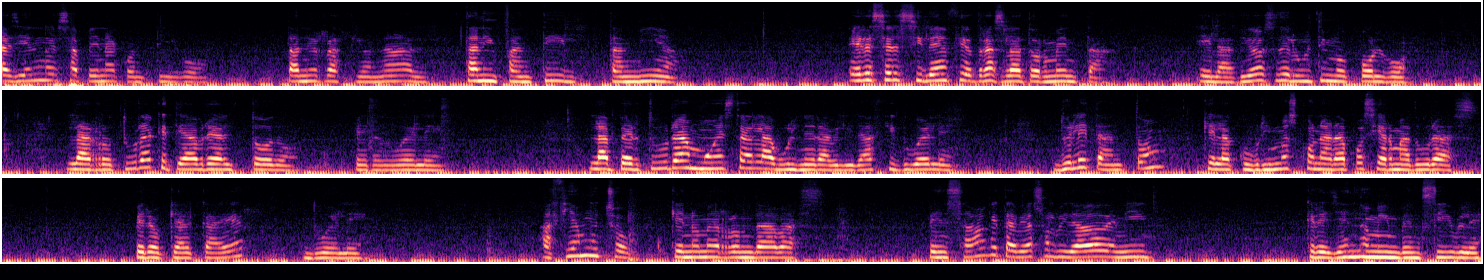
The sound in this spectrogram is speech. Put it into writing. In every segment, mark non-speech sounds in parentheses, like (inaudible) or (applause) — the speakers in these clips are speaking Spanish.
trayendo esa pena contigo, tan irracional, tan infantil, tan mía. Eres el silencio tras la tormenta, el adiós del último polvo, la rotura que te abre al todo, pero duele. La apertura muestra la vulnerabilidad y duele. Duele tanto que la cubrimos con harapos y armaduras, pero que al caer duele. Hacía mucho que no me rondabas. Pensaba que te habías olvidado de mí, creyéndome invencible.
